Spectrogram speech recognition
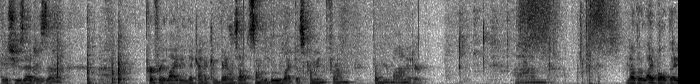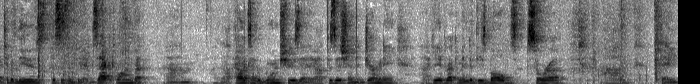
and just use that as a, a periphery lighting that kind of can balance out some of the blue light that's coming from from your monitor. Um, Another light bulb that I typically use, this isn't the exact one, but um, uh, Alexander Wunsch, who's a uh, physician in Germany, uh, he had recommended these bulbs, Soraa. Um, they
